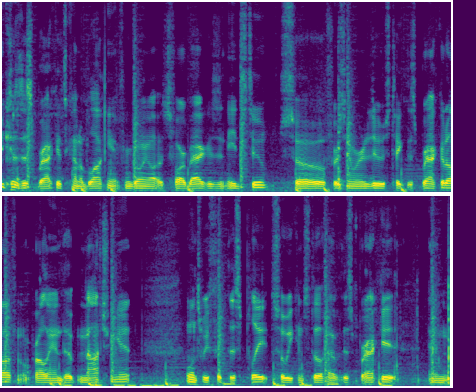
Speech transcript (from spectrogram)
because this bracket's kind of blocking it from going out as far back as it needs to. So first thing we're gonna do is take this bracket off and we'll probably end up notching it once we fit this plate so we can still have this bracket and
